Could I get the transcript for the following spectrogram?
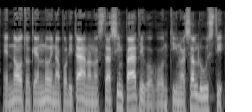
È noto che a noi Napolitano non sta simpatico, continua Sallusti,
